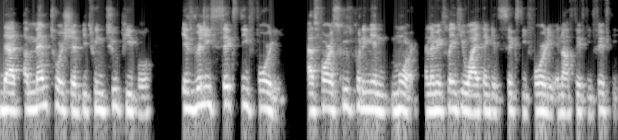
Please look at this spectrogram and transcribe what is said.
that a mentorship between two people is really 60 40 as far as who's putting in more. And let me explain to you why I think it's 60 40 and not 50 50.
